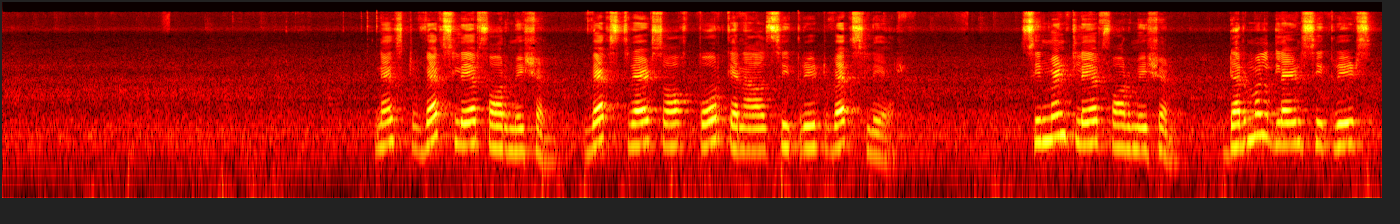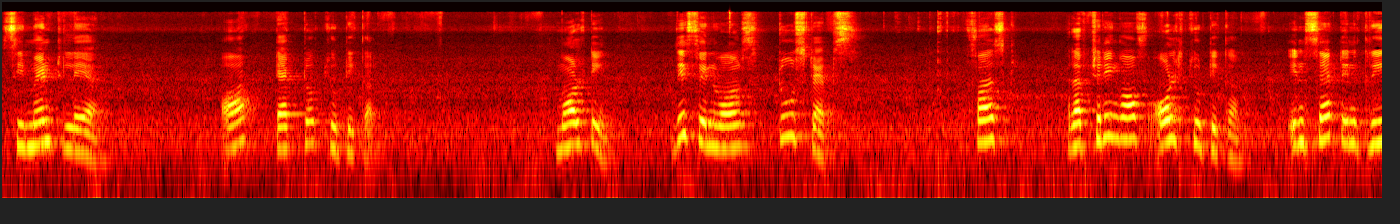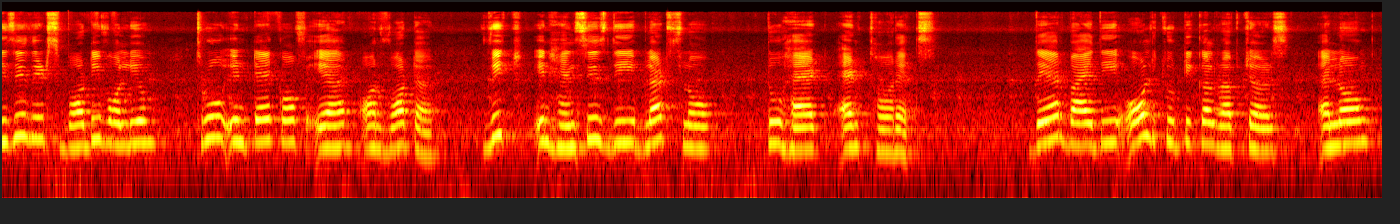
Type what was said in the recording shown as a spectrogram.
Next, wax layer formation. Wax threads of pore canal secrete wax layer. Cement layer formation. Dermal gland secretes cement layer. और tactocuticle. Molting. This involves two steps. First, rupturing of old cuticle. Insect increases its body volume through intake of air or water which enhances the blood flow to head and thorax. Thereby the old cuticle ruptures along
